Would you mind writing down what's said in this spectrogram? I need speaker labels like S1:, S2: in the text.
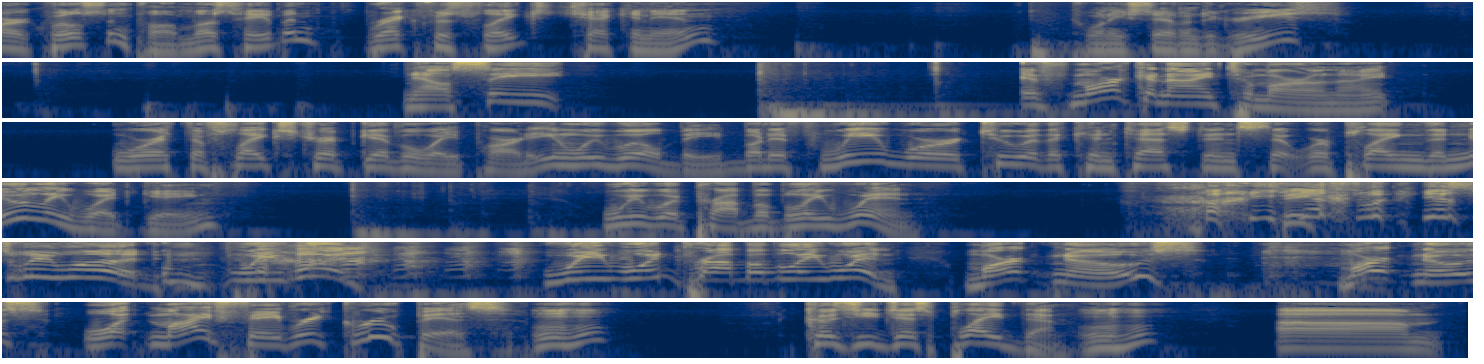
S1: Mark Wilson, Paul Mushaben, Breakfast Flakes checking in. 27 degrees.
S2: Now, see, if Mark and I tomorrow night were at the Flakes Trip giveaway party, and we will be, but if we were two of the contestants that were playing the newlywed game, we would probably win.
S1: yes, we- yes, we would.
S2: We would. we would probably win. Mark knows. Mark knows what my favorite group is. Mm-hmm. Because he just played them. Mm-hmm. Um,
